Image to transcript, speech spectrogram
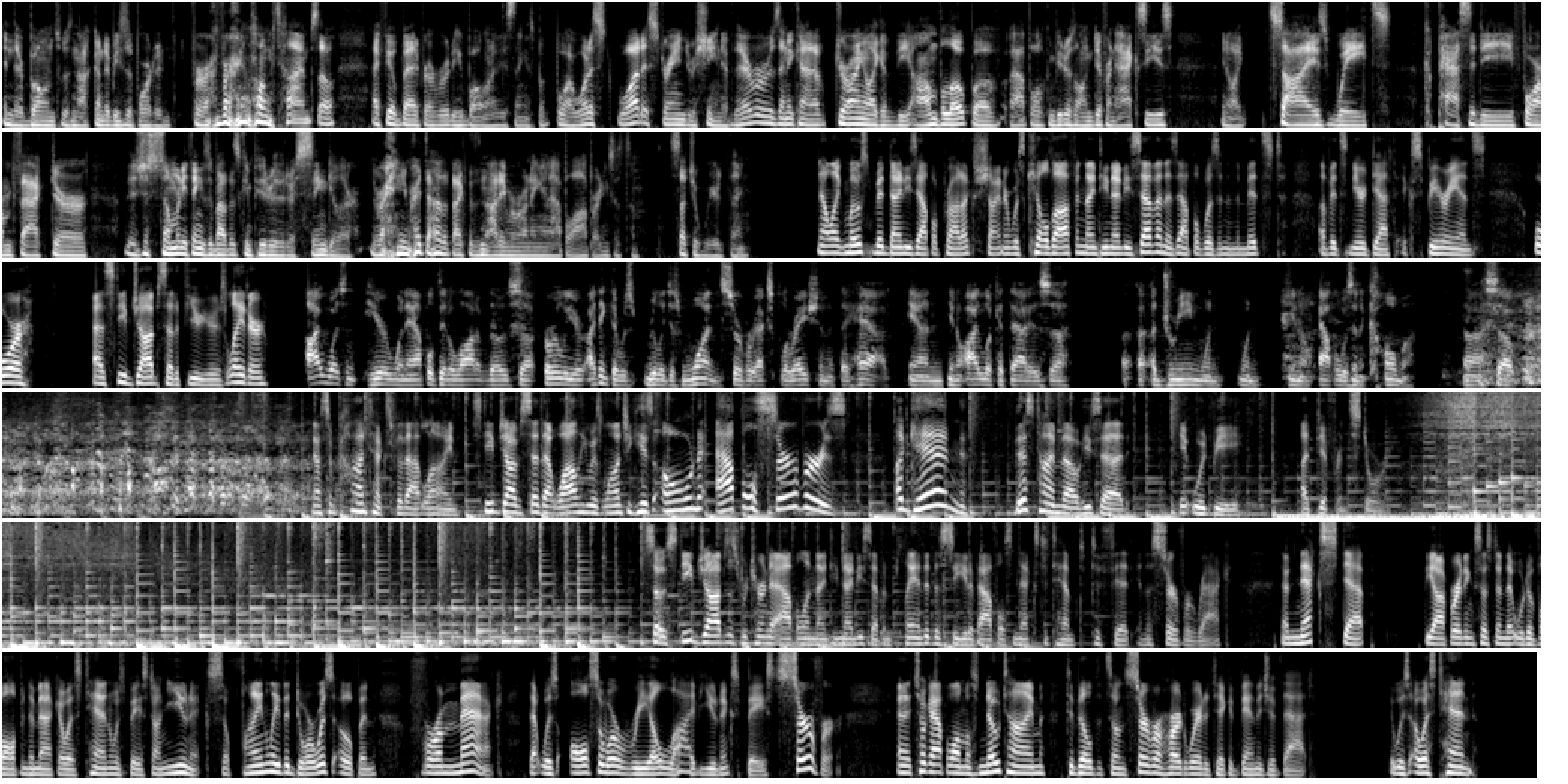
in their bones was not going to be supported for a very long time. So I feel bad for everybody who bought one of these things. But boy, what a what a strange machine. If there ever was any kind of drawing like a, the envelope of Apple computers along different axes, you know, like size, weight, capacity, form factor. There's just so many things about this computer that are singular, right? right down to the fact that it's not even running an Apple operating system. Such a weird thing. Now, like most mid 90s Apple products, Shiner was killed off in 1997 as Apple was in the midst of its near death experience. Or, as Steve Jobs said a few years later, I wasn't here when Apple did a lot of those uh, earlier. I think there was really just one server exploration that they had. And, you know, I look at that as a, a, a dream when, when, you know, Apple was in a coma. Uh, so. Now, some context for that line. Steve Jobs said that while he was launching his own Apple servers. Again! This time, though, he said it would be a different story. So, Steve Jobs' return to Apple in 1997 planted the seed of Apple's next attempt to fit in a server rack. Now, NeXTSTEP the operating system that would evolve into Mac OS 10 was based on Unix. So finally, the door was open for a Mac that was also a real live Unix based server. And it took Apple almost no time to build its own server hardware to take advantage of that. It was OS 10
